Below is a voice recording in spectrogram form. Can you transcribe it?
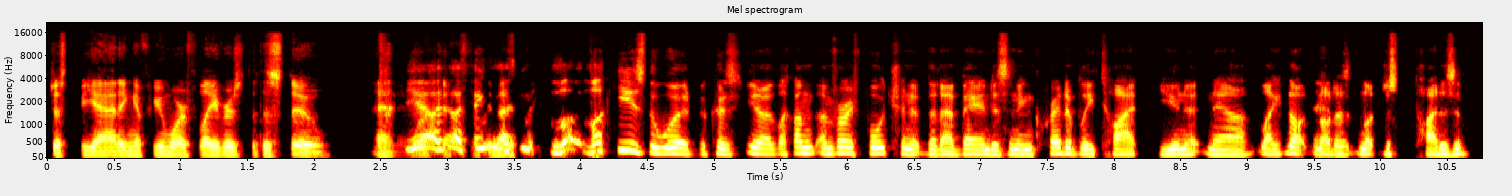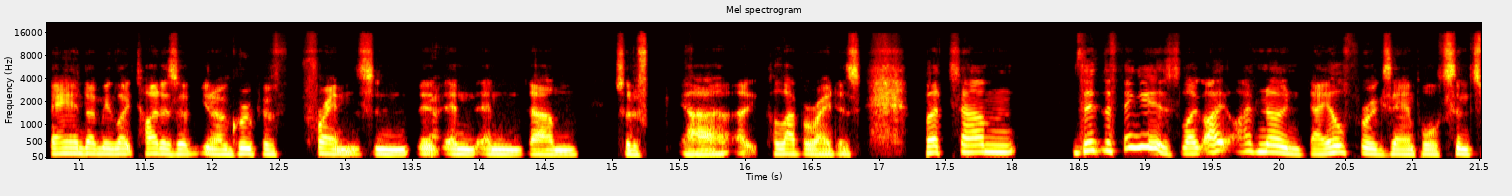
just be adding a few more flavors to the stew. yeah, I, I, think, I, think, lucky is the word because you know, like I'm, I'm very fortunate that our band is an incredibly tight unit now. Like not yeah. not as not just tight as a band. I mean, like tight as a you know group of friends and right. and and um, sort of uh, collaborators. But um, the, the thing is, like I, I've known Dale, for example, since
